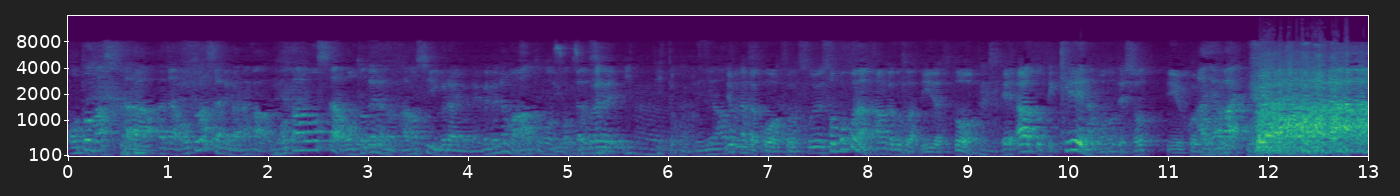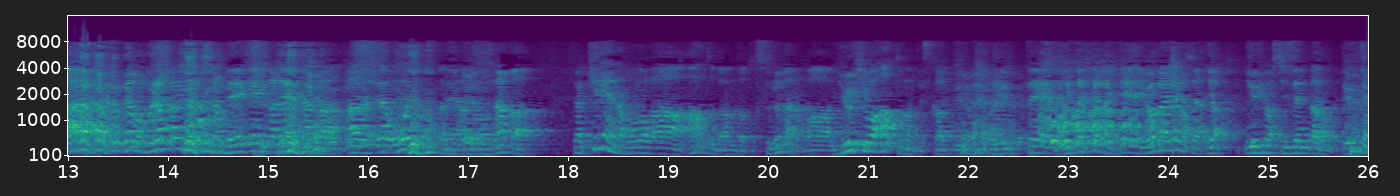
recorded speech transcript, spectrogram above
音出したら、あじゃあ音出したらいなんかボタンを押したら音出るの楽しいぐらいのレベルでもアートもうそっていうそれでいいと思います。いやでもなんかこうそのそういう素朴な感覚とかって言い出すと、えアートって綺麗なものでしょ？っていう声あ、やばい。でも村上隆の名言がね、なんか、あ思い出ましたね。あの、なんか、綺麗なものがアートなんだとするならば、夕日はアートなんですかっていうのを言って、言った人がいて、言われてました。いや、夕日は自然だろって言って、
